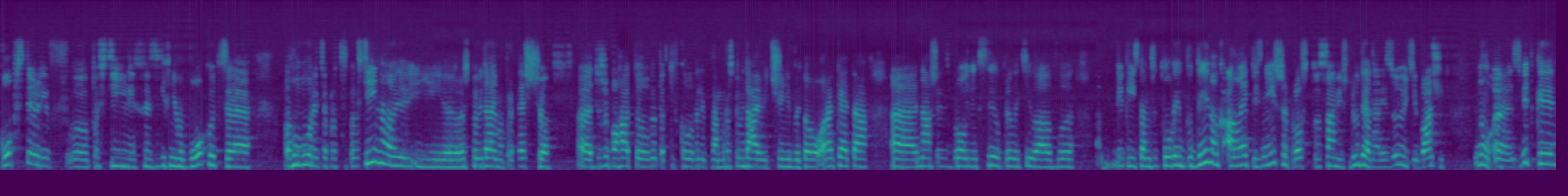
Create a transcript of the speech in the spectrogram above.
обстрілів е, постійних з їхнього боку, це говориться про це постійно і е, розповідаємо про те, що е, дуже багато випадків, коли вони там розповідають, що нібито ракета е, наших збройних сил прилетіла в якийсь там житловий будинок, але пізніше просто самі ж люди аналізують і бачать. Ну звідки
